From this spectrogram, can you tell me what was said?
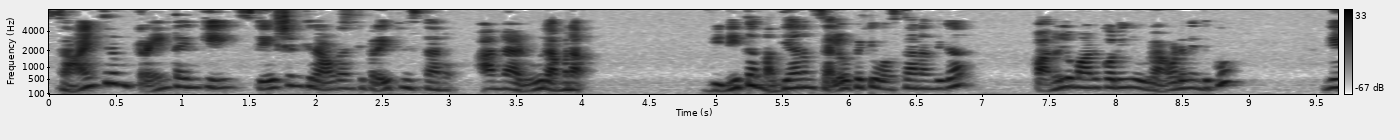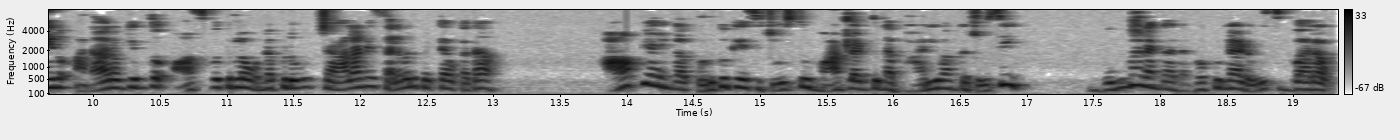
సాయంత్రం ట్రైన్ టైంకి స్టేషన్కి రావడానికి ప్రయత్నిస్తాను అన్నాడు రమణ. వినీత మధ్యాహ్నం సెలవు పెట్టి వస్తానందిగా పనులు మానుకొని నువ్వు రావడం ఎందుకు? నేను అనారోగ్యంతో ఆసుపత్రిలో ఉన్నప్పుడు చాలానే సెలవులు పెట్టావు కదా. ఆప్యాయంగా కొడుకు కేసి చూస్తూ మాట్లాడుతున్న భార్య వంక చూసి గుంభనంగా నవ్వుకున్నాడు సుబ్బారావు.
